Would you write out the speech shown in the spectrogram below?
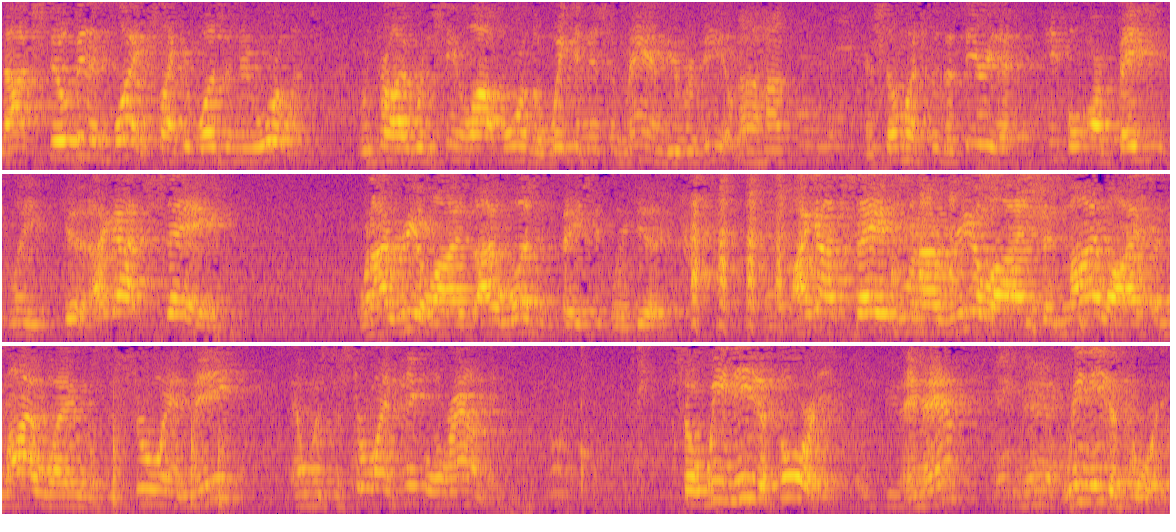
not still been in place like it was in New Orleans, we probably would have seen a lot more of the wickedness of man be revealed. Uh-huh. And so much for the theory that people are basically good. I got saved when I realized I wasn't basically good. I got saved when I realized that my life and my way was destroying me and was destroying people around me. So we need authority. Amen? Amen. We need authority.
